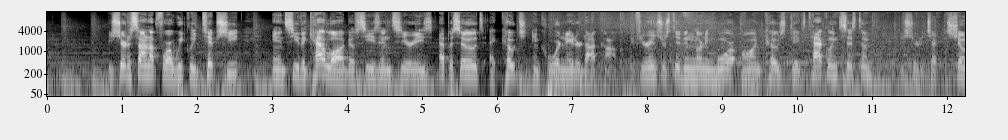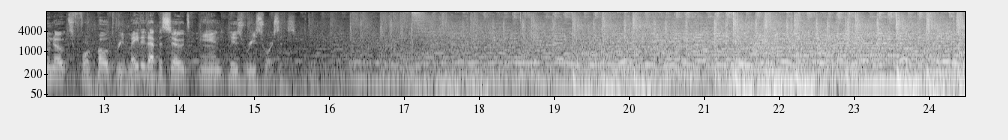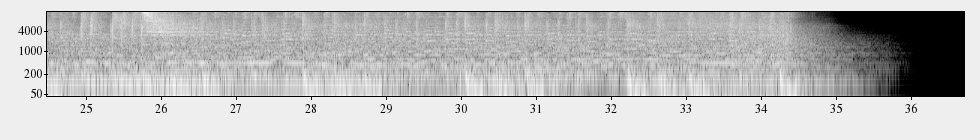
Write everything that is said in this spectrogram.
Be sure to sign up for our weekly tip sheet and see the catalog of season series episodes at coachandcoordinator.com. If you're interested in learning more on Coach Dig's tackling system, be sure to check the show notes for both related episodes and his resources.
